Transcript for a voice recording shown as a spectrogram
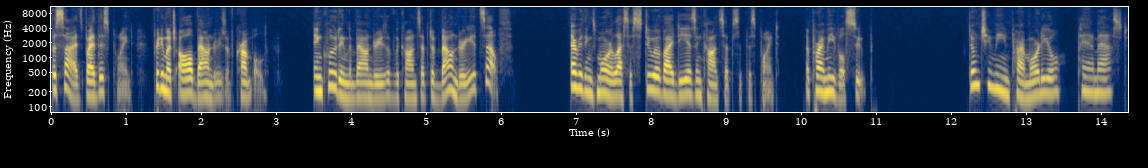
Besides, by this point, pretty much all boundaries have crumbled, including the boundaries of the concept of boundary itself. Everything's more or less a stew of ideas and concepts at this point, a primeval soup. Don't you mean primordial? Pam asked.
